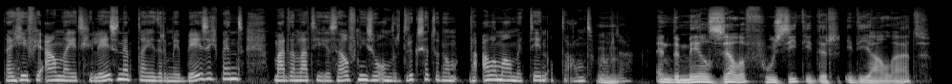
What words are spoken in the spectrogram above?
Dan geef je aan dat je het gelezen hebt, dat je ermee bezig bent. Maar dan laat je jezelf niet zo onder druk zetten om dat allemaal meteen op te antwoorden. Mm En de mail zelf, hoe ziet die er ideaal uit?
